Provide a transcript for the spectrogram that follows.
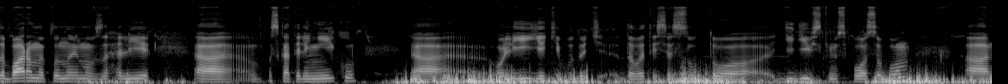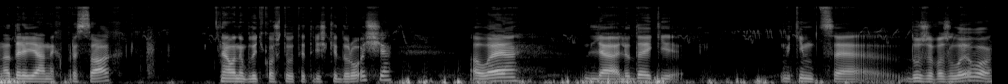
Незабаром ми плануємо взагалі випускати лінійку олій, які будуть давитися суто дідівським способом на дерев'яних пресах. Вони будуть коштувати трішки дорожче, але для людей, які, яким це дуже важливо,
